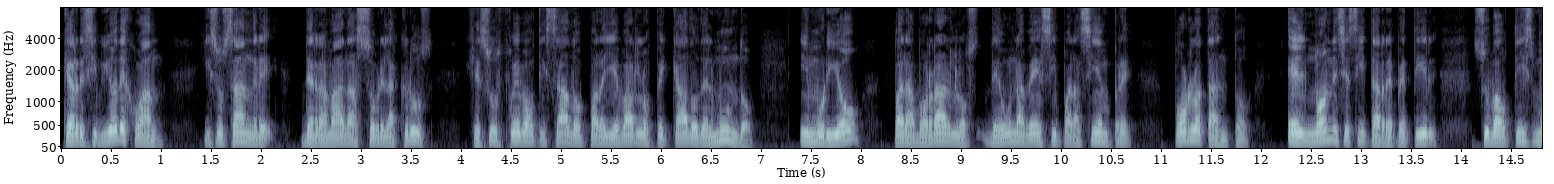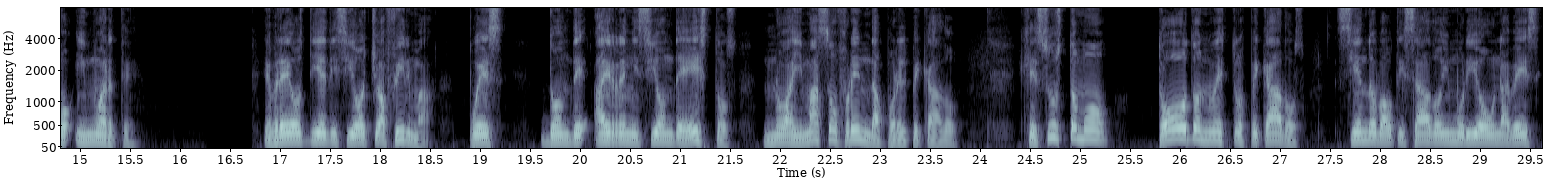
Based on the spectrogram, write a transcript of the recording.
que recibió de Juan y su sangre derramada sobre la cruz. Jesús fue bautizado para llevar los pecados del mundo y murió para borrarlos de una vez y para siempre. Por lo tanto, Él no necesita repetir su bautismo y muerte. Hebreos 10:18 afirma, pues donde hay remisión de estos, no hay más ofrenda por el pecado. Jesús tomó todos nuestros pecados, siendo bautizado y murió una vez,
